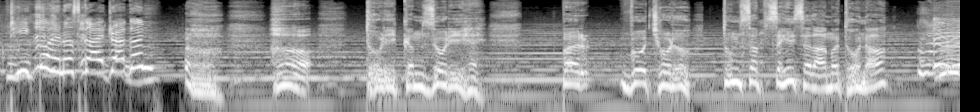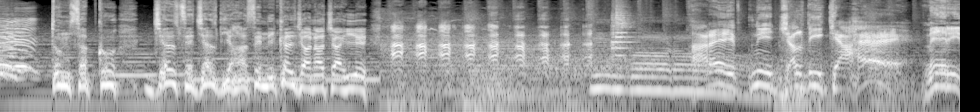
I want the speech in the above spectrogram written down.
आप ठीक तो है ना स्काई ड्रैगन हाँ थोड़ी कमज़ोरी है पर वो छोड़ो तुम सब सही सलामत हो ना? तुम सबको जल्द से जल्द यहाँ से निकल जाना चाहिए। अरे इतनी जल्दी क्या है? मेरी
